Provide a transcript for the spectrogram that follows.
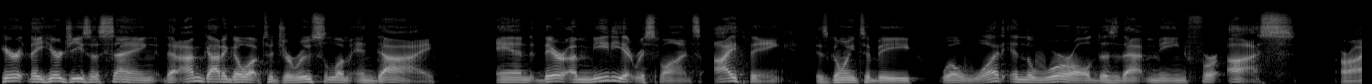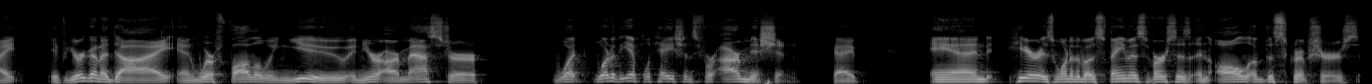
here they hear Jesus saying that I'm got to go up to Jerusalem and die. And their immediate response, I think, is going to be, well, what in the world does that mean for us? All right. If you're going to die and we're following you and you're our master, what what are the implications for our mission? Okay. And here is one of the most famous verses in all of the scriptures.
